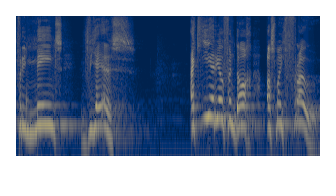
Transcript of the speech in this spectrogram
vir die mens wie jy is. Ek eer jou vandag as my vrou.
